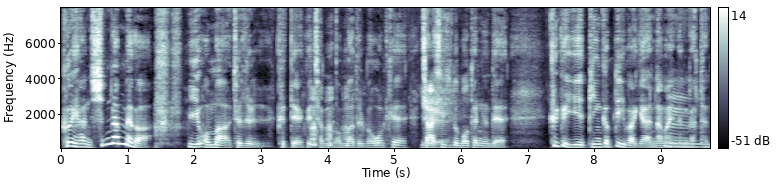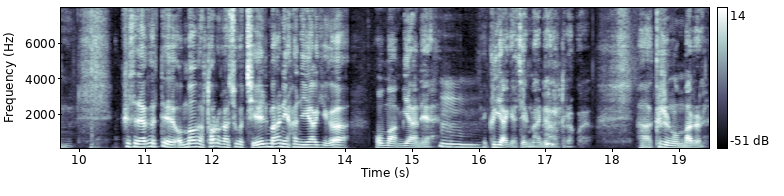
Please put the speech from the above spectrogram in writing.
거의 한 10남매가 이 엄마 저들 그때 그 참 엄마들 보고 이렇게 예. 자시지도 못했는데 그게 이게 빈 껍데기밖에 안 남아 있는 음. 것 같은. 그래서 내가 그때 엄마가 돌아가시고 제일 많이 한 이야기가 엄마 미안해. 음. 그 이야기가 제일 많이 나오더라고요. 아, 그런 엄마를,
